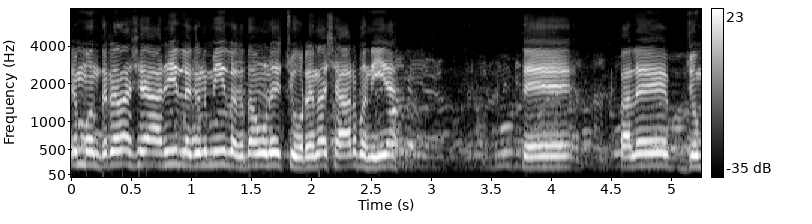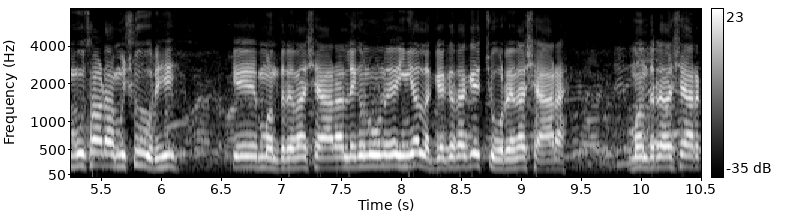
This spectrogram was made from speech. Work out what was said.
ਇਹ ਮੰਦਰਾਂ ਦਾ ਸ਼ਹਿਰ ਹੀ ਲੱਗਣ ਲੱਗਦਾ, ਹੁਣ ਇਹ ਚੋਰਾਂ ਦਾ ਸ਼ਹਿਰ ਬਣੀ ਹੈ ਤੇ ਪਹਿਲੇ ਜੰਮੂ ਸਾਡਾ ਮਸ਼ਹੂਰ ਸੀ ਕਿ ਮੰਦਰਾਂ ਦਾ ਸ਼ਹਿਰ ਆ, ਲੇਕਿਨ ਹੁਣ ਇਆਂ ਲੱਗੇਗਾ ਕਿ ਚੋਰਾਂ ਦਾ ਸ਼ਹਿਰ ਹੈ ਮੰਦਰਾਂ ਦਾ ਸ਼ਹਿਰ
